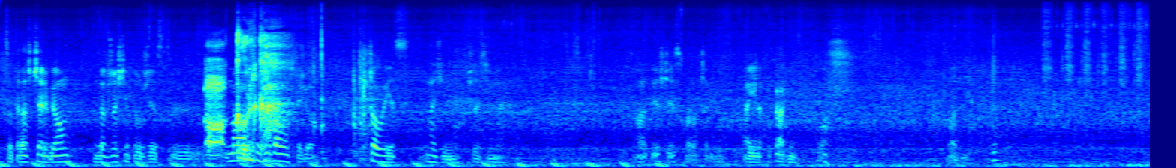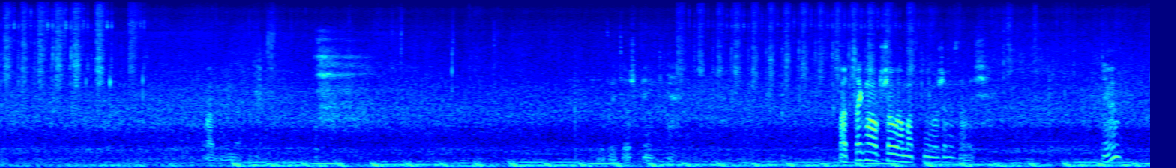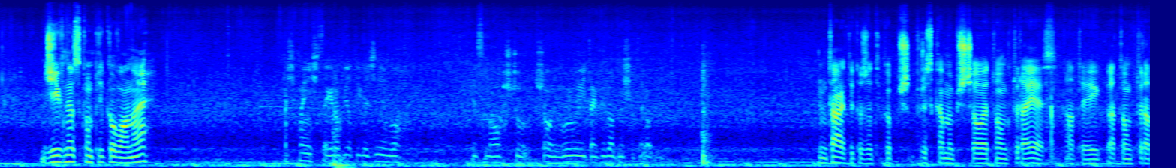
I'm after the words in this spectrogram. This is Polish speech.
co teraz czerwią we wrześniu to już jest yy, O, mało kurka. tego pszczoły jest na zimę, przez zimę. Ale tu jeszcze jest sporo czerwiu. A ile pokarmi? O. Ładnie, ładnie. Tutaj też pięknie. Patrz, tak mało pszczoły, a matki nie możemy znaleźć. Nie? Dziwne, skomplikowane. Właśnie fajnie się tak robi o tej godzinie, bo jest mało pszczół. Pszczoły ewoluuje i tak wygodnie się to robi. No tak, tylko że tylko przy- pryskamy pszczołę tą, która jest, a, tej, a tą, która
